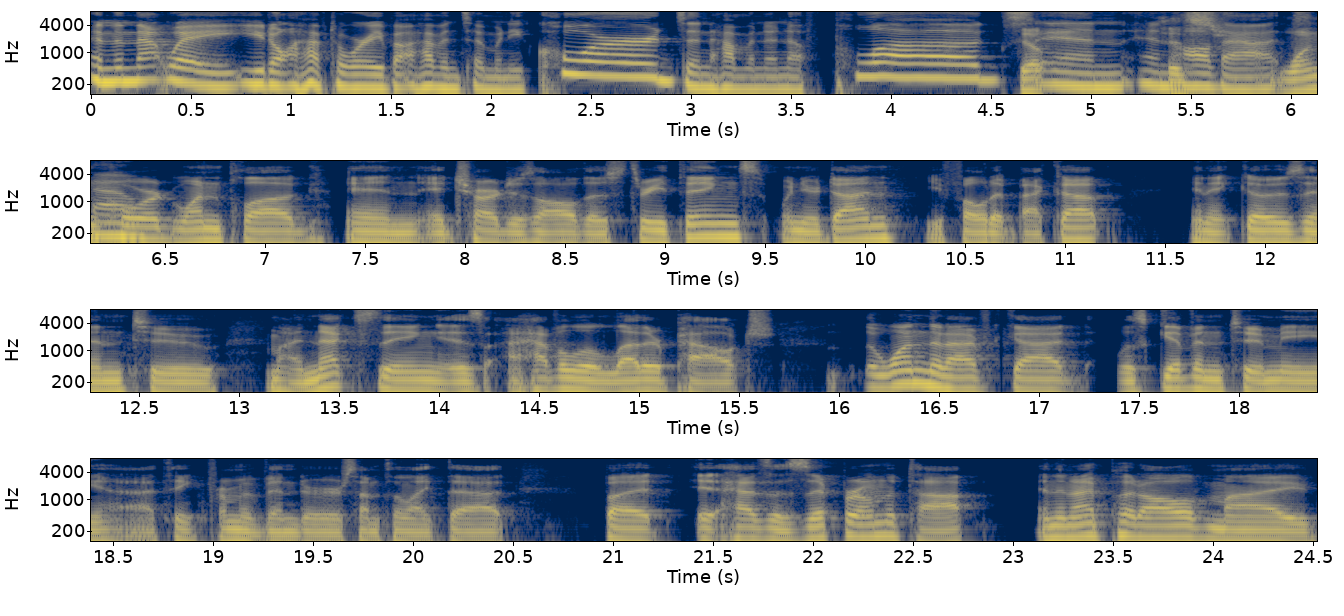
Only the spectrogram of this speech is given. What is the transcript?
And then that way you don't have to worry about having so many cords and having enough plugs yep. and, and all that. One so. cord, one plug, and it charges all those three things. When you're done, you fold it back up and it goes into my next thing is I have a little leather pouch. The one that I've got was given to me, I think from a vendor or something like that but it has a zipper on the top. And then I put all of my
